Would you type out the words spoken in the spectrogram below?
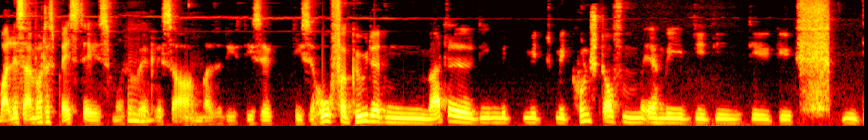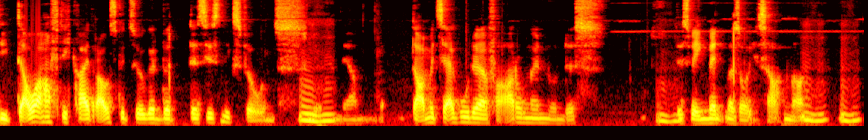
weil es einfach das Beste ist, muss man mhm. wirklich sagen. Also die, diese, diese hochvergüteten Mörtel, die mit, mit, mit Kunststoffen irgendwie die, die, die, die, die Dauerhaftigkeit rausgezögert wird, das ist nichts für uns. Mhm. Wir haben damit sehr gute Erfahrungen und das, mhm. deswegen wenden wir solche Sachen an. Mhm, mhm.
